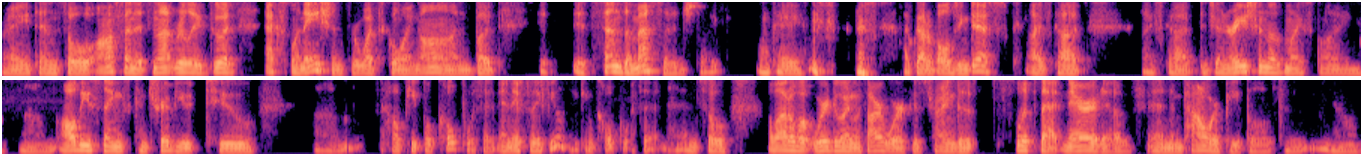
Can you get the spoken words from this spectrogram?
right and so often it's not really a good explanation for what's going on but it it sends a message like okay I've, I've got a bulging disc i've got i've got degeneration of my spine. Um, all these things contribute to um, how people cope with it and if they feel they can cope with it. And so a lot of what we're doing with our work is trying to flip that narrative and empower people to you know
